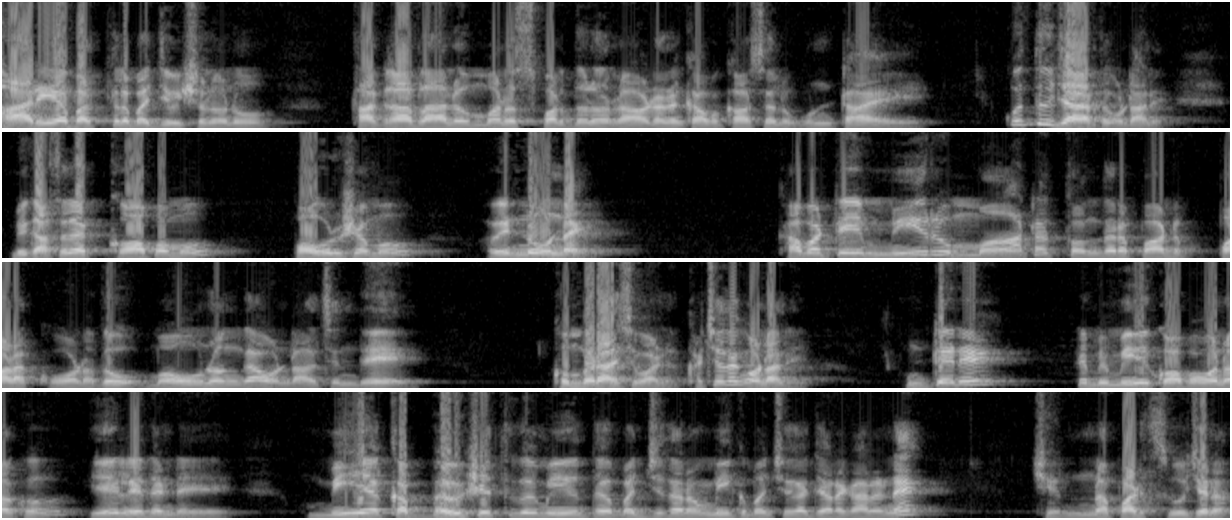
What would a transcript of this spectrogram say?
భార్యాభర్తల మధ్య విషయంలోనూ తగాదాలు మనస్పర్ధలు రావడానికి అవకాశాలు ఉంటాయి. కొద్దిగా జాగ్రత్తగా ఉండాలి. మీకు అసలే కోపము పౌరుషము అవన్నీ ఉన్నాయి. కాబట్టి మీరు మాట తొందరపాటు పడకూడదు. మౌనంగా ఉండాల్సిందే. కుంభరాశి వాళ్ళు ఖచ్చితంగా ఉండాలి. ఉంటేనే మీ కోపం నాకు ఏం లేదండి. మీ యొక్క భవిష్యత్తుకు మీ మంచితనం మీకు మంచిగా జరగాలనే చిన్నపాటి సూచన.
